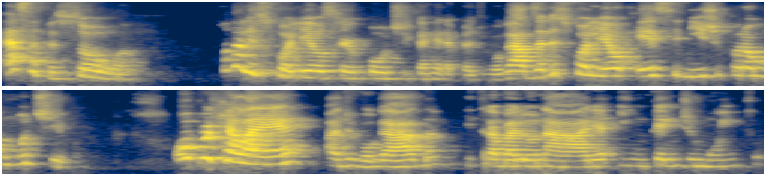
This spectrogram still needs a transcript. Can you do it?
Essa pessoa, quando ela escolheu ser coach de carreira para advogados, ela escolheu esse nicho por algum motivo. Ou porque ela é advogada e trabalhou na área e entende muito,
